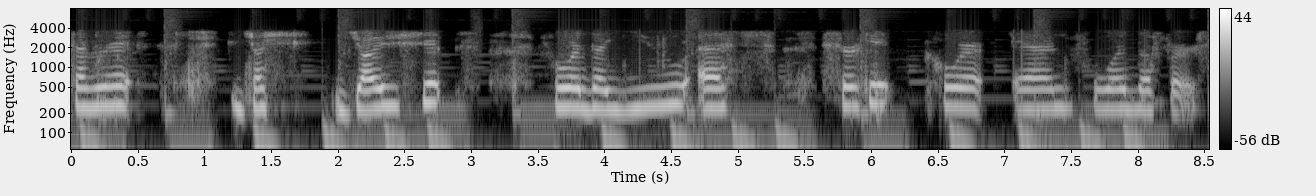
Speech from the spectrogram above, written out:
separate judgeships for the U.S. Circuit Court and for the first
